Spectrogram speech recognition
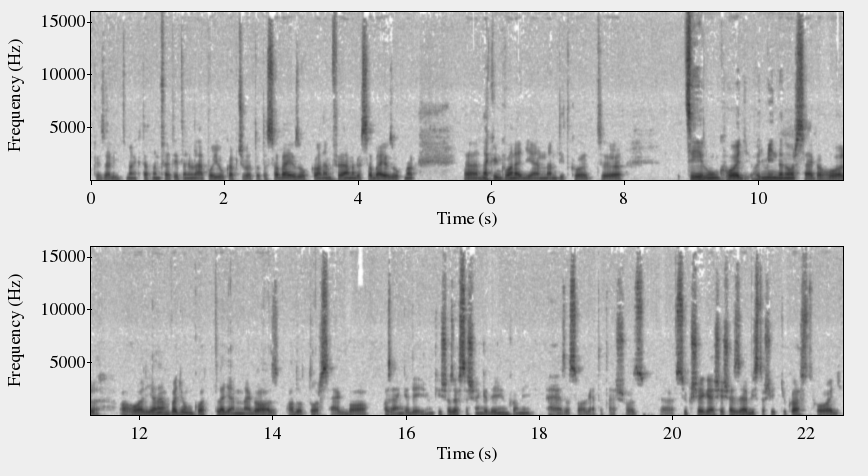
közelít meg, tehát nem feltétlenül ápol jó kapcsolatot a szabályozókkal, nem felel meg a szabályozóknak. Nekünk van egy ilyen nem titkolt célunk, hogy, hogy minden ország, ahol, ahol jelen vagyunk, ott legyen meg az adott országba az engedélyünk is, az összes engedélyünk, ami ehhez a szolgáltatáshoz szükséges, és ezzel biztosítjuk azt, hogy,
